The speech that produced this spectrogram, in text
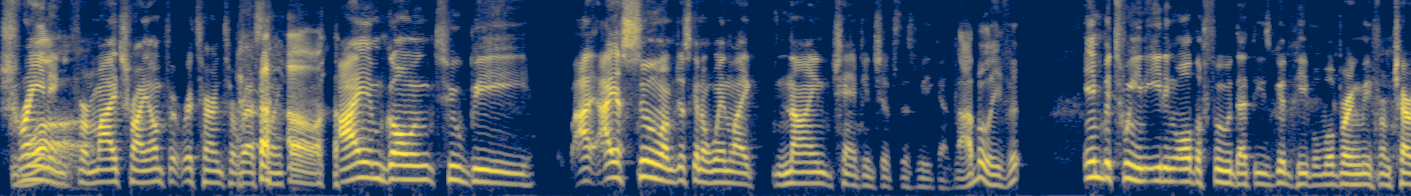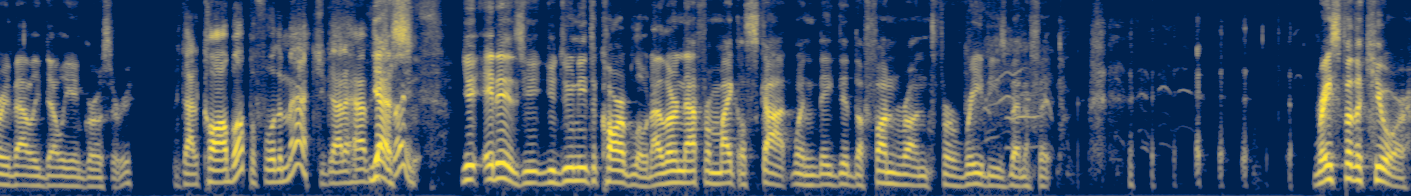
training for my triumphant return to wrestling. oh, I am going to be, I, I assume I'm just going to win like nine championships this weekend. I believe it. In between eating all the food that these good people will bring me from Cherry Valley Deli and Grocery. You got to carb up before the match. You got to have Yes. strength. You, it is. You you do need to carb load. I learned that from Michael Scott when they did the fun run for rabies benefit. Race for the cure.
